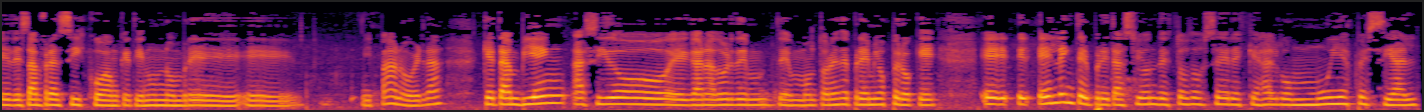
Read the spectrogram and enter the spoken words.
eh, de San Francisco, aunque tiene un nombre hispano, ¿verdad? Que también ha sido ganador de, de, montones de premios, pero que es la interpretación de estos dos seres que es algo muy especial.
